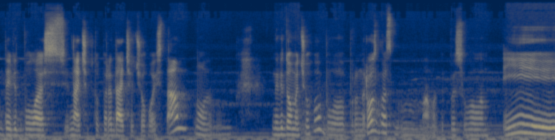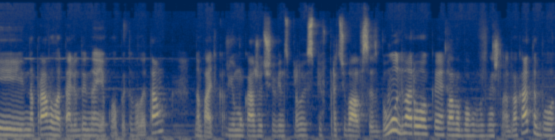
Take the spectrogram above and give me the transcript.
де відбулась, начебто, передача чогось там. Ну Невідомо чого, бо про нерозглас мама підписувала. І направила та людина, яку опитували там, на батька. Йому кажуть, що він співпрацював з СБУ два роки. Слава Богу, ми знайшли адвоката, бо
